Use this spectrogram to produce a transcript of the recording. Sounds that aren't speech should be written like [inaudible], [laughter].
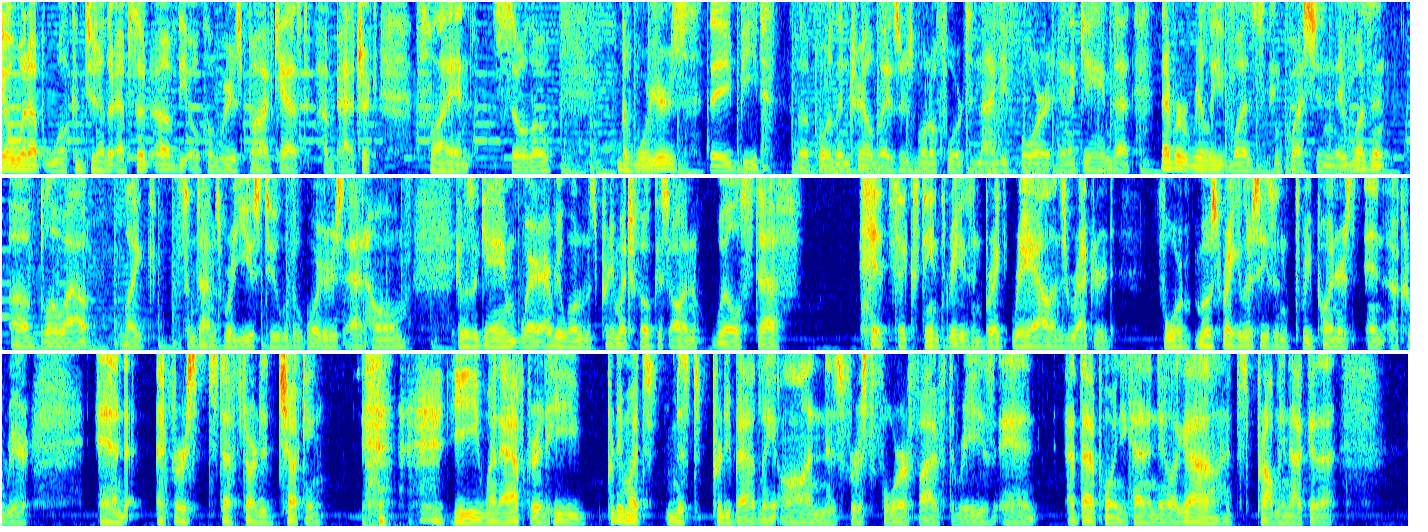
Yo, what up? Welcome to another episode of the Oakland Warriors podcast. I'm Patrick, flying solo. The Warriors, they beat the Portland Trailblazers 104 to 94 in a game that never really was in question. It wasn't a blowout like sometimes we're used to with the Warriors at home. It was a game where everyone was pretty much focused on will Steph hit 16 threes and break Ray Allen's record for most regular season three pointers in a career. And at first, Steph started chucking. [laughs] he went after it. He pretty much missed pretty badly on his first four or five threes. And at that point, you kind of knew, like, oh, it's probably not going to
